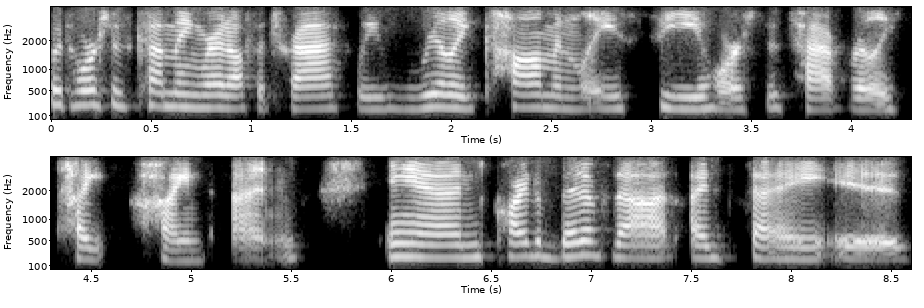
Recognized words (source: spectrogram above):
with horses coming right off the track, we really commonly see horses have really tight hind ends. And quite a bit of that, I'd say, is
